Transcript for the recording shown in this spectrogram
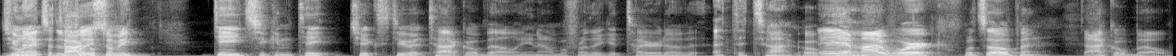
Two nights at There's only Taco so many dates you can take chicks to at Taco Bell, you know, before they get tired of it. at the Taco. Hey, Bell. I'm out of work. What's open? Taco Bell.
